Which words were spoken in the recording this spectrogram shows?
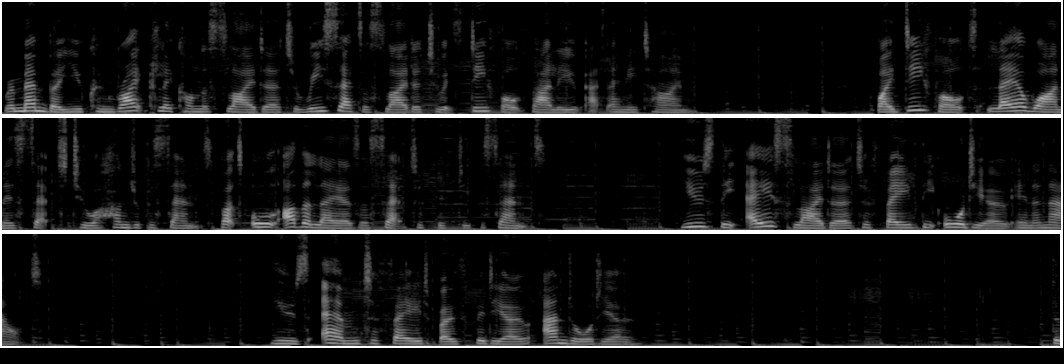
Remember you can right click on the slider to reset a slider to its default value at any time. By default, layer 1 is set to 100%, but all other layers are set to 50%. Use the A slider to fade the audio in and out. Use M to fade both video and audio. The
